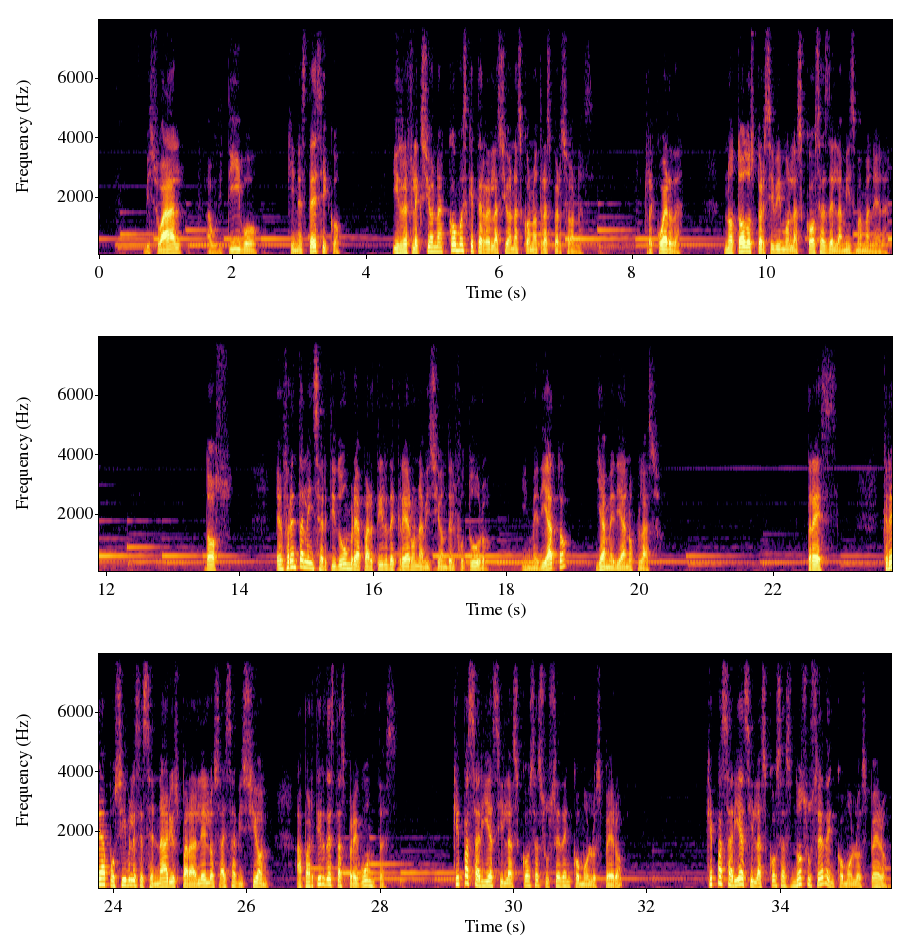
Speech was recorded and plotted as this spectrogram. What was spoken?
visual, auditivo, kinestésico, y reflexiona cómo es que te relacionas con otras personas. Recuerda, no todos percibimos las cosas de la misma manera. 2. Enfrenta la incertidumbre a partir de crear una visión del futuro, inmediato y a mediano plazo. 3. Crea posibles escenarios paralelos a esa visión a partir de estas preguntas. ¿Qué pasaría si las cosas suceden como lo espero? ¿Qué pasaría si las cosas no suceden como lo espero?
